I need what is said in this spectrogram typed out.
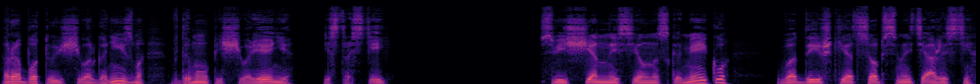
работающего организма в дыму пищеварения и страстей. Священный сел на скамейку в одышке от собственной тяжести,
